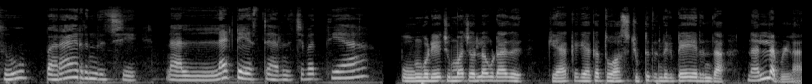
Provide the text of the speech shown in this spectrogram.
சூப்பரா இருந்துச்சு. நல்ல டேஸ்டா இருந்துச்சு பத்தியா? பூங்கொடியே சும்மா சொல்லக்கூடாது. கேட்க கேட்க தோசை சுட்டு தந்துக்கிட்டே இருந்தா நல்ல பிள்ளை.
